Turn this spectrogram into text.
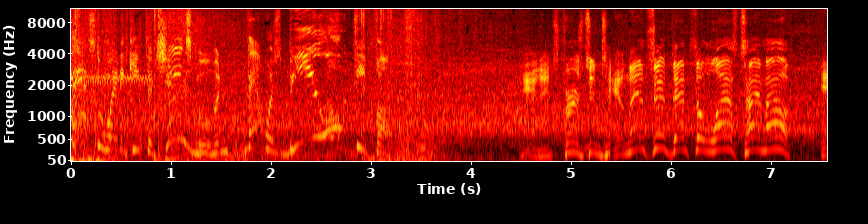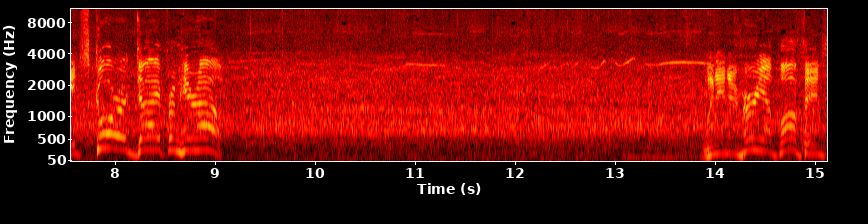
That's the way to keep the chains moving. That was beautiful. And it's first and ten. And that's it. That's the last time out. It's score or die from here out. When in a hurry-up offense,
